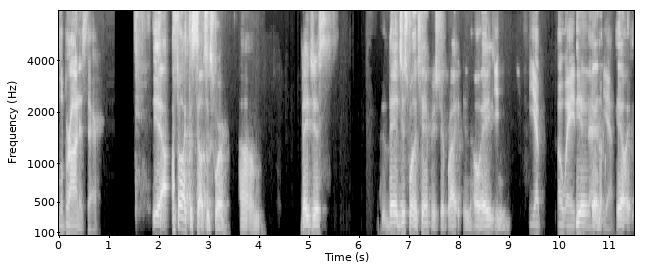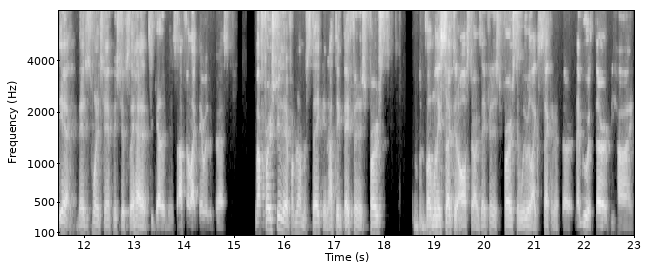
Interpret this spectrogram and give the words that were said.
lebron is there Yeah, I felt like the Celtics were. Um, they just they had just won the championship, right? In 08. And, yep. 08. yeah, then, yeah. yeah, yeah. They just won a championship, so they had it togetherness. I feel like they were the best. My first year there, if I'm not mistaken, I think they finished first. But when they selected All Stars, they finished first, and we were like second or third. Maybe we were third behind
